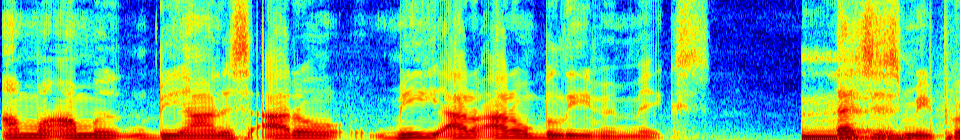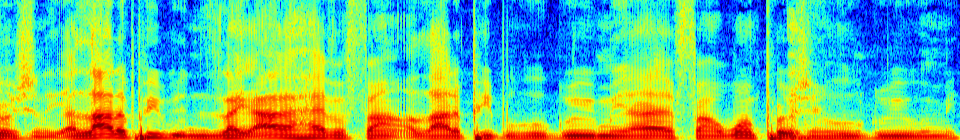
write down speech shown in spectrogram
I'm a, I'm gonna be honest. I don't me, I don't, I don't believe in mixed. That's just me personally. A lot of people, like I haven't found a lot of people who agree with me. I have found one person who agree with me.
